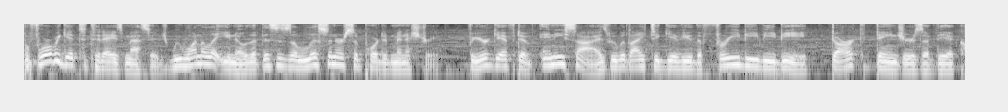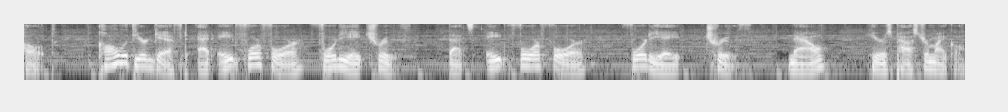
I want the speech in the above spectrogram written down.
Before we get to today's message, we want to let you know that this is a listener supported ministry. For your gift of any size, we would like to give you the free DVD, Dark Dangers of the Occult. Call with your gift at 844 48 Truth. That's 844 48 Truth. Now, here's Pastor Michael.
